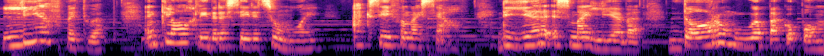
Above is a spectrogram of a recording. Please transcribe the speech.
leef met hoop. In klaagliedere sê dit so mooi. Ek sê vir myself, Die Here is my lewe, daarom hoop ek op hom.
